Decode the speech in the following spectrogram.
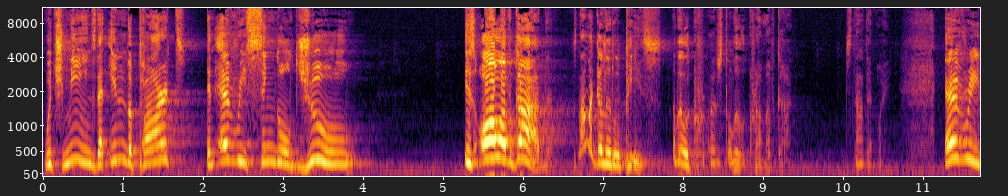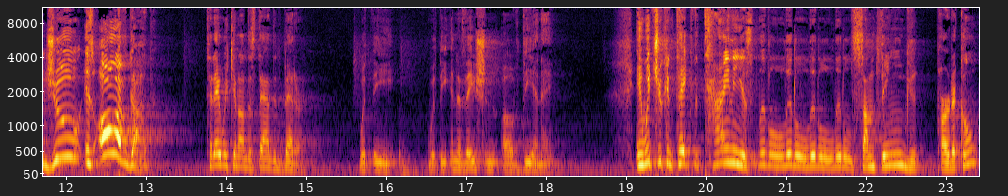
Which means that in the part, in every single Jew, is all of God. It's not like a little piece, a little, just a little crumb of God. It's not that way. Every Jew is all of God. Today we can understand it better with the, with the innovation of DNA, in which you can take the tiniest little, little, little, little something particle,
